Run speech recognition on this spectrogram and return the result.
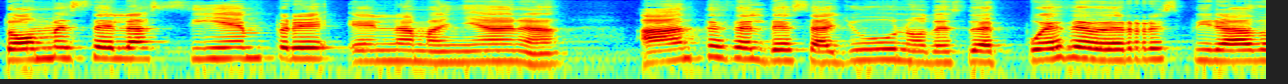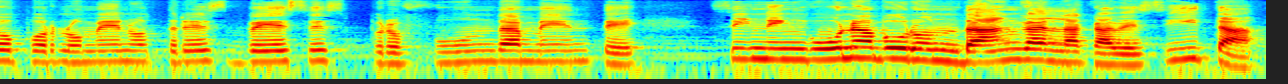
tómesela siempre en la mañana, antes del desayuno, después de haber respirado por lo menos tres veces profundamente sin ninguna burundanga en la cabecita,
